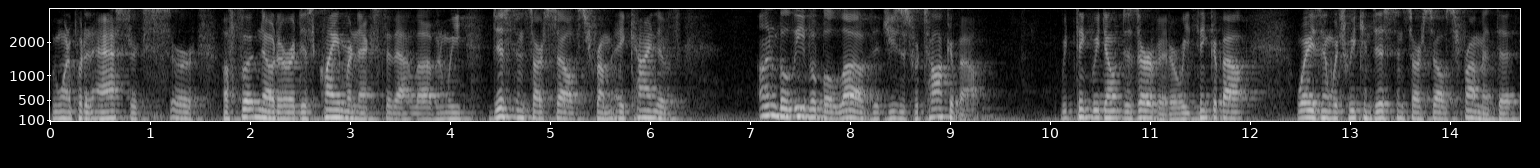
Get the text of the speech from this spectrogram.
We want to put an asterisk or a footnote or a disclaimer next to that love, and we distance ourselves from a kind of unbelievable love that Jesus would talk about. We think we don't deserve it, or we think about ways in which we can distance ourselves from it. That,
